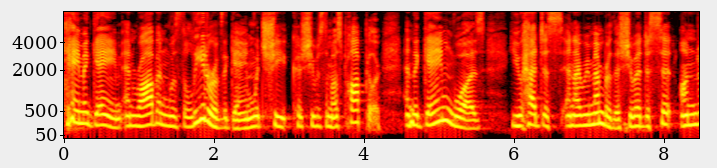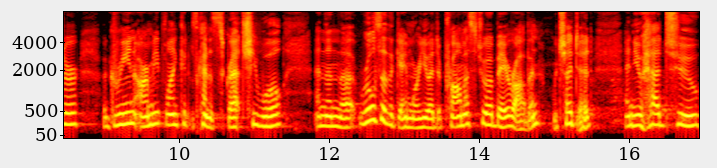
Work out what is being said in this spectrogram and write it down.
came a game, and Robin was the leader of the game, which she, because she was the most popular. And the game was you had to, and I remember this, you had to sit under a green army blanket. It was kind of scratchy wool. And then the rules of the game were you had to promise to obey Robin, which I did and you had to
